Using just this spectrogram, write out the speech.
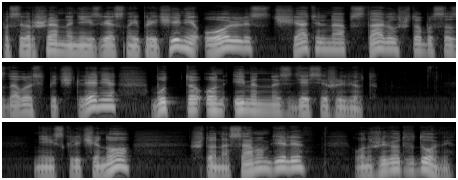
по совершенно неизвестной причине Оллис тщательно обставил, чтобы создалось впечатление, будто он именно здесь и живет. Не исключено, что на самом деле он живет в доме.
